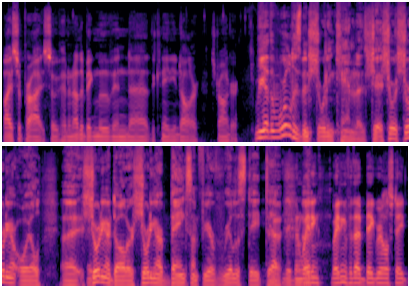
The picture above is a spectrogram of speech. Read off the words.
by surprise. So we've had another big move in uh, the Canadian dollar stronger. Yeah, the world has been shorting Canada, sh- short, shorting our oil, uh, shorting our dollar, shorting our banks on fear of real estate. Yeah, uh, they've been uh, waiting, waiting for that big real estate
